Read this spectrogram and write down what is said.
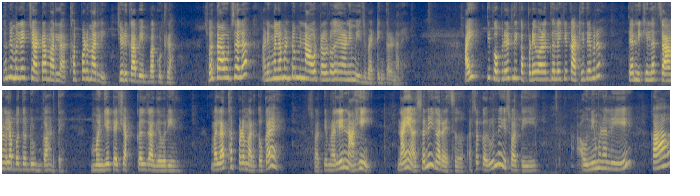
त्याने मला एक चाटा मारला थप्पड मारली चिडका बेब्बा कुठला. स्वतः आऊट झाला आणि मला म्हणतो मी नाव आहे आणि मीच बॅटिंग करणार आहे. आई ती कोपऱ्यातली कपडे वाळत घालायची काठी दे बरं. त्या निखिलला चांगला बदडून काढते. म्हणजे त्याची अक्कल जागेवर येईल. मला थप्पड मारतो काय? स्वाती म्हणाली नाही. नाही असं नाही करायचं. असं करू नये स्वाती. अवनी म्हणाली का?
